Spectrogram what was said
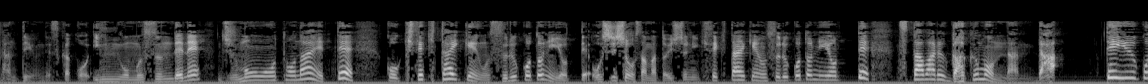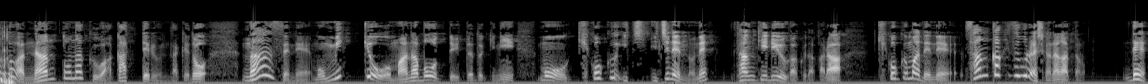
なんて言うんですか、こう、因を結んでね、呪文を唱えて、こう、奇跡体験をすることによって、お師匠様と一緒に奇跡体験をすることによって、伝わる学問なんだ。っていうことはなんとなくわかってるんだけど、なんせね、もう密教を学ぼうって言った時に、もう帰国 1, 1年のね、短期留学だから、帰国までね、3ヶ月ぐらいしかなかったの。で、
